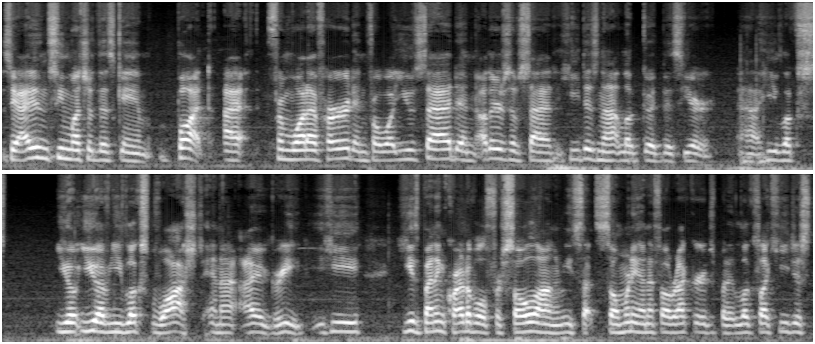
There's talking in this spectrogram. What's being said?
See, I didn't see much of this game, but I, from what I've heard and from what you said and others have said, he does not look good this year. Uh, he looks, you you have he looks washed, and I, I agree. He he's been incredible for so long, and he's set so many NFL records, but it looks like he just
